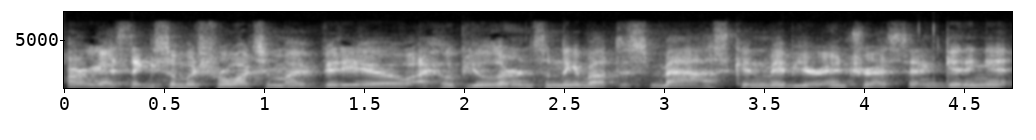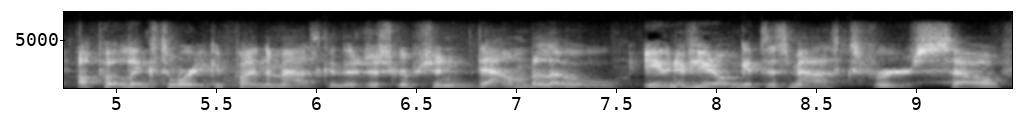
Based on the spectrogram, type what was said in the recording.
Alright guys, thank you so much for watching my video. I hope you learned something about this mask and maybe you're interested in getting it. I'll put links to where you can find the mask in the description down below. Even if you don't get this mask for yourself,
